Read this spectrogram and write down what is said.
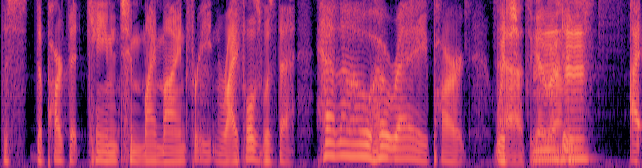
This, the part that came to my mind for Eton Rifles was the "Hello Hooray" part, which that's a good one. is I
